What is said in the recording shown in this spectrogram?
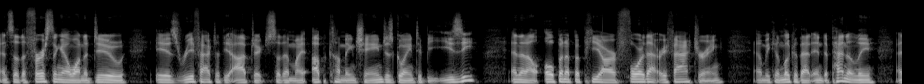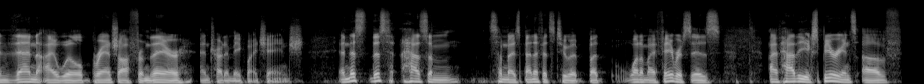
And so the first thing I want to do is refactor the object so that my upcoming change is going to be easy. And then I'll open up a PR for that refactoring and we can look at that independently. And then I will branch off from there and try to make my change. And this this has some some nice benefits to it, but one of my favorites is I've had the experience of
